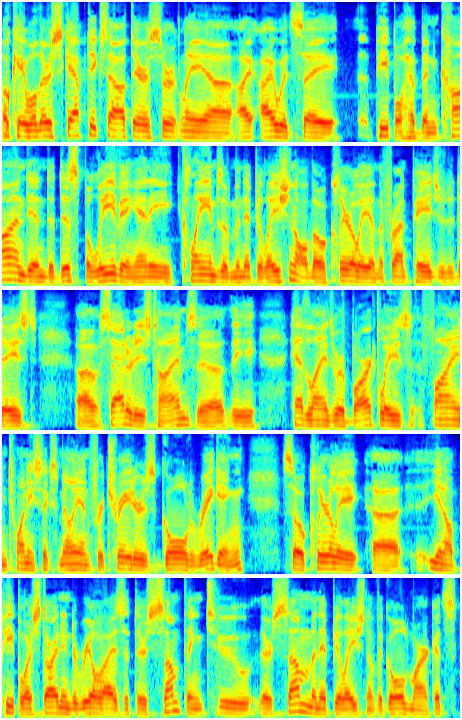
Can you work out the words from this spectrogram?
Okay, well, there's skeptics out there. Certainly, uh, I, I, would say people have been conned into disbelieving any claims of manipulation. Although clearly, on the front page of today's uh, Saturday's Times, uh, the headlines were Barclays fined 26 million for traders gold rigging. So clearly, uh, you know, people are starting to realize that there's something to there's some manipulation of the gold markets.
